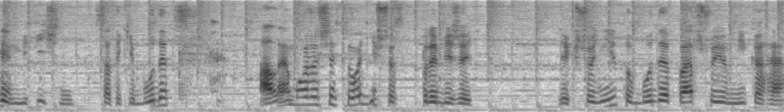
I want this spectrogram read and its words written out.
міфічний все-таки буде. Але може ще сьогодні щось прибіжить. Якщо ні, то буде першою Міка Г.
